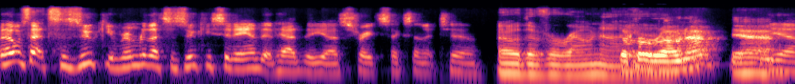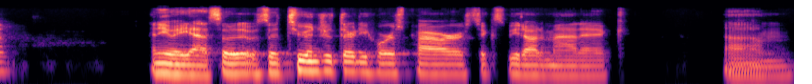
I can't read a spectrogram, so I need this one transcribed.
that was that Suzuki. Remember that Suzuki sedan that had the uh, straight six in it too. Oh, the Verona. The. Verona. Yeah. Yeah. Anyway, yeah. So it was a 230 horsepower, six speed automatic. Um,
